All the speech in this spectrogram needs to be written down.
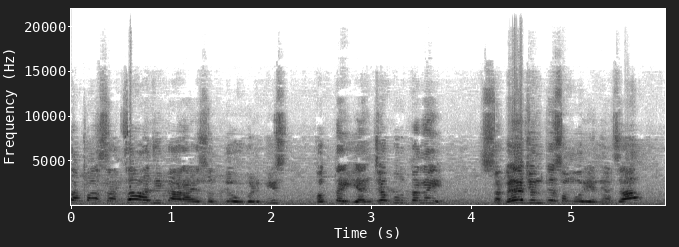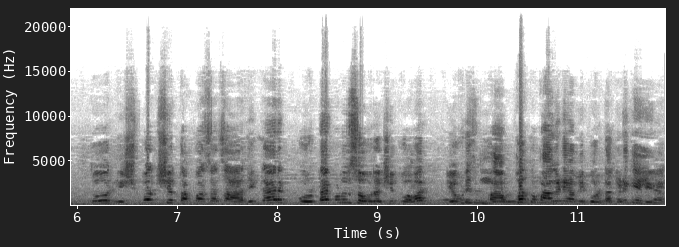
तपासाचा अधिकार आहे सध्या उघडकीस फक्त यांच्यापुरता नाही सगळ्या जनतेसमोर येण्याचा तो निष्पक्ष तपासाचा अधिकार कोर्टाकडून संरक्षित व्हावा एवढीच माफक मागणी आम्ही कोर्टाकडे केली आहे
